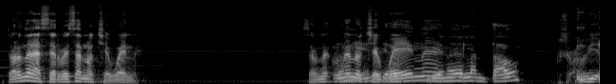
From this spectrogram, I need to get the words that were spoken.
estoy hablando de la cerveza nochebuena. O sea, una, una bien, nochebuena. Bien, adelantado. Pues, obvio.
